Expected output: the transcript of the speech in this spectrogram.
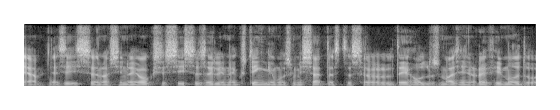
ja, ja siis noh, sinna jooksis sisse selline üks tingimus, mis sätestas sellel teehooldusmasina rehvi mõõdu.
